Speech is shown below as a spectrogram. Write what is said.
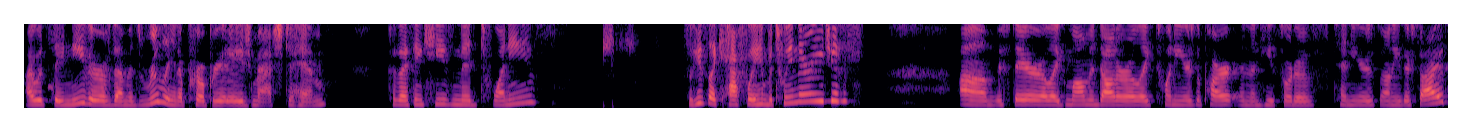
I would say neither of them is really an appropriate age match to him because I think he's mid 20s. So he's like halfway in between their ages. Um, if they're like mom and daughter are like 20 years apart and then he's sort of 10 years on either side.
